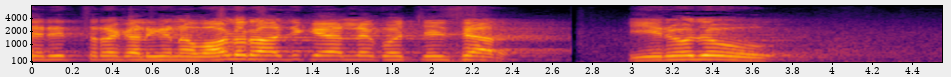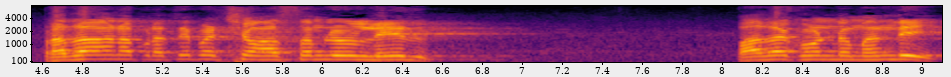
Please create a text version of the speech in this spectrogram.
చరిత్ర కలిగిన వాళ్ళు రాజకీయాల్లోకి వచ్చేశారు. ఈరోజు ప్రధాన ప్రతిపక్షం అసెంబ్లీలో లేదు. పదకొండు మంది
